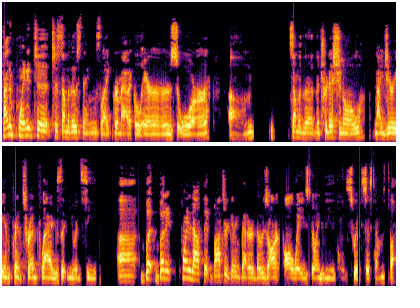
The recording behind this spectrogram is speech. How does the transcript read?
kind of pointed to to some of those things like grammatical errors or um, some of the the traditional Nigerian prince red flags that you would see. Uh, but but it pointed out that bots are getting better. Those aren't always going to be the case with systems. But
